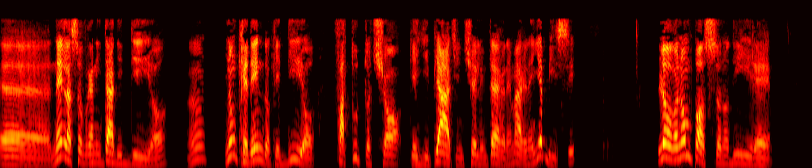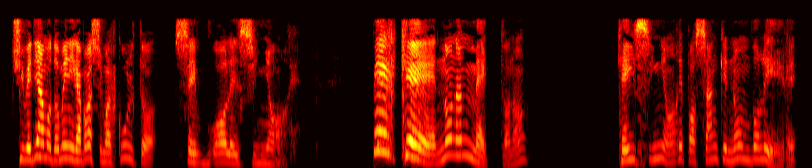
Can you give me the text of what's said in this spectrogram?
eh, nella sovranità di Dio, eh, non credendo che Dio fa tutto ciò che gli piace in cielo, in terra, nei mari negli abissi, loro non possono dire ci vediamo domenica prossima al culto se vuole il Signore, perché non ammettono che il Signore possa anche non volere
